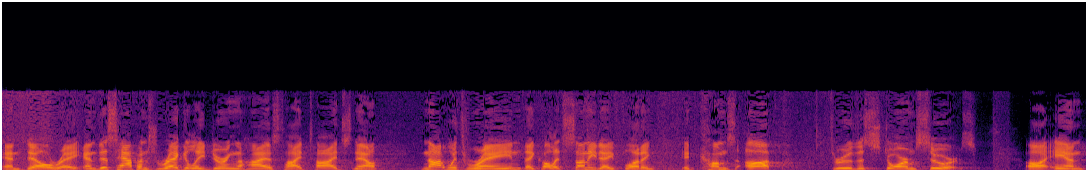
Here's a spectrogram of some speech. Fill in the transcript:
and Delray. And this happens regularly during the highest high tides now not with rain. They call it sunny day flooding. It comes up through the storm sewers. Uh, and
